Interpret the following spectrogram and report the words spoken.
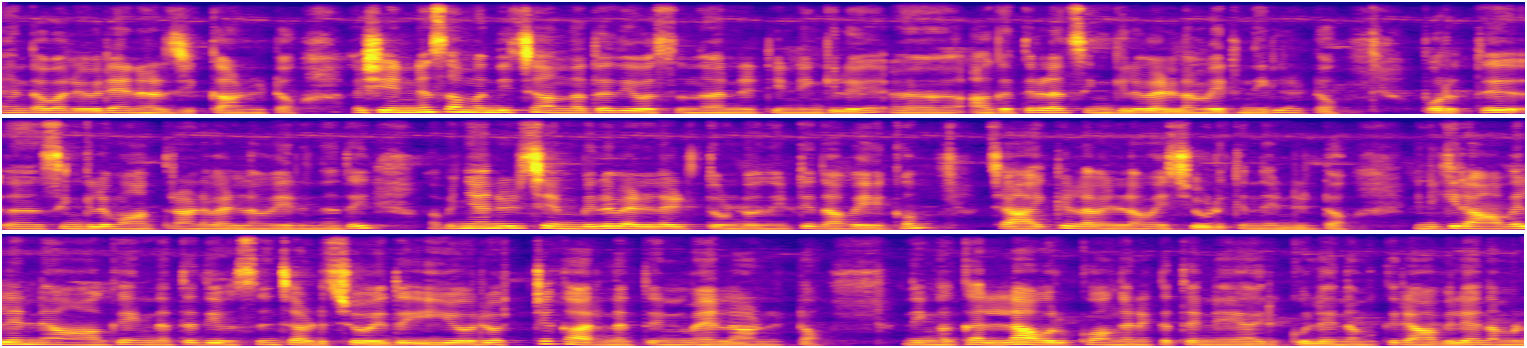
എന്താ പറയുക ഒരു എനർജിക്കാണ് കേട്ടോ പക്ഷേ എന്നെ സംബന്ധിച്ച് അന്നത്തെ ദിവസം എന്ന് പറഞ്ഞിട്ടുണ്ടെങ്കിൽ അകത്തുള്ള സിങ്കിൽ വെള്ളം വരുന്നില്ല കേട്ടോ പുറത്ത് സിങ്കിൽ മാത്രമാണ് വെള്ളം വരുന്നത്. അപ്പോൾ ഞാനൊരു ചെമ്പിൽ വെള്ളം എടുത്തുകൊണ്ട് വന്നിട്ട് ഇതാ വേഗം ചായക്കുള്ള വെള്ളം വെച്ച് കൊടുക്കുന്നുണ്ട് കേട്ടോ എനിക്ക് രാവിലെ തന്നെ ആകെ ഇന്നത്തെ ദിവസം ചടച്ചു പോയത് ഈ ഒരു ഒറ്റ കാരണത്തിന് മേലാണ് കേട്ടോ നിങ്ങൾക്കെല്ലാവർക്കും അങ്ങനെയൊക്കെ തന്നെ ആയിരിക്കുമല്ലേ നമുക്ക് രാവിലെ നമ്മൾ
